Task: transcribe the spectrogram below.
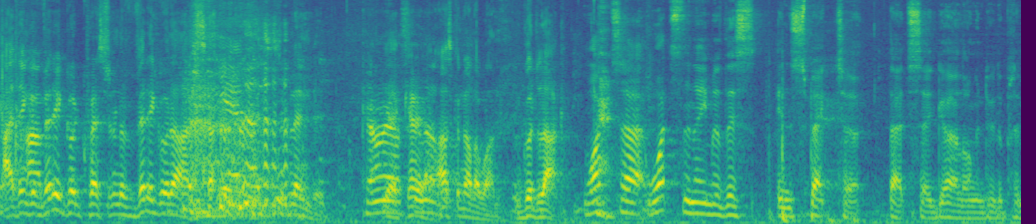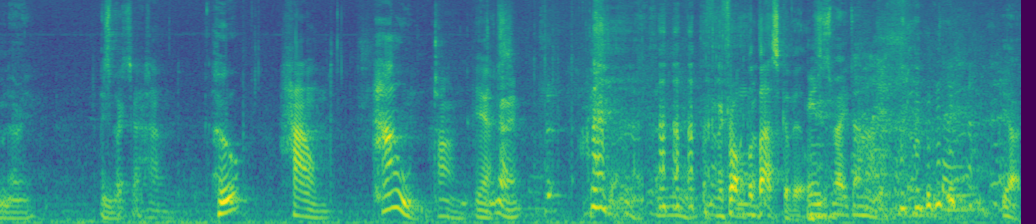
I think a very good question and a very good answer. Splendid. Can I yeah, ask carry on. another? Ask another one. Good luck. What, uh, what's the name of this inspector that said go along and do the preliminary Inspector? Hound. Who? Hound. Hound. Hound. Yes. You know? From the Baskervilles. Inspector Hound. yeah.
